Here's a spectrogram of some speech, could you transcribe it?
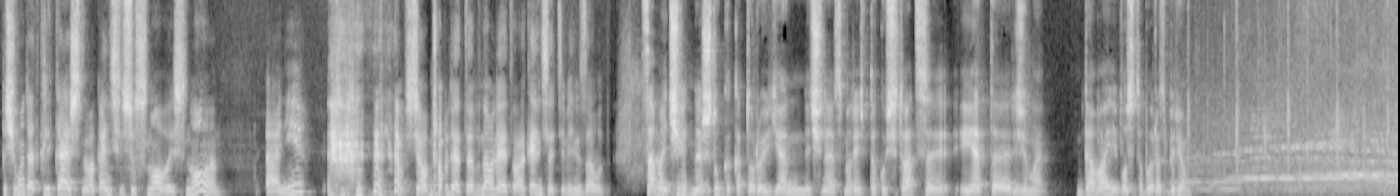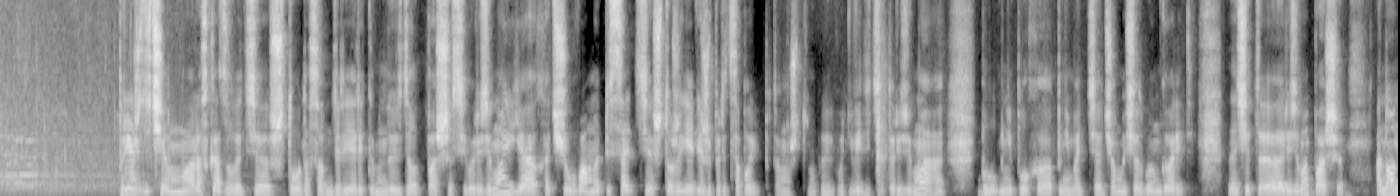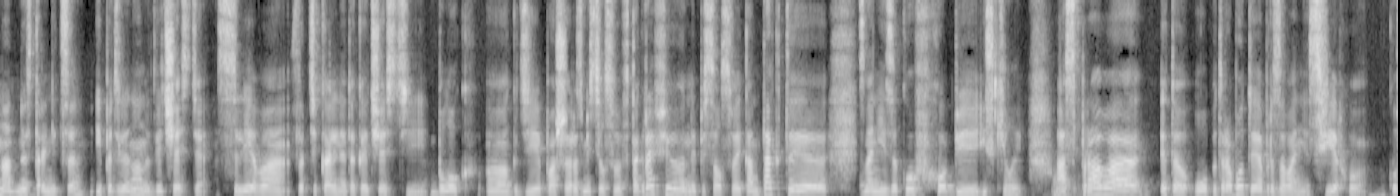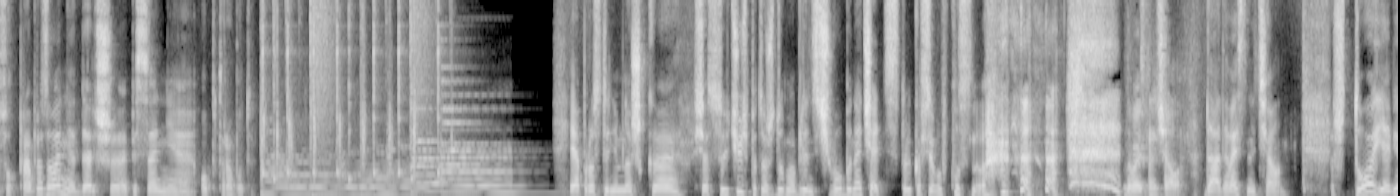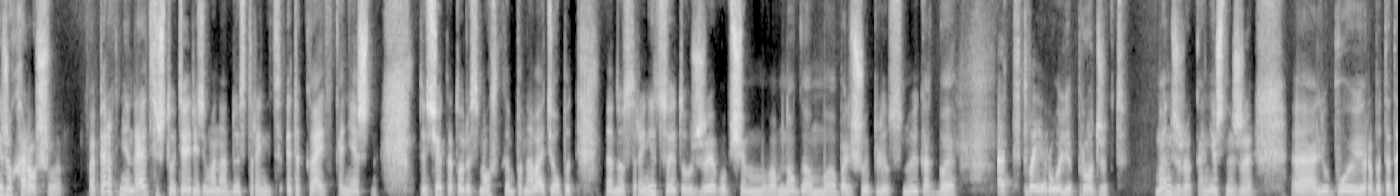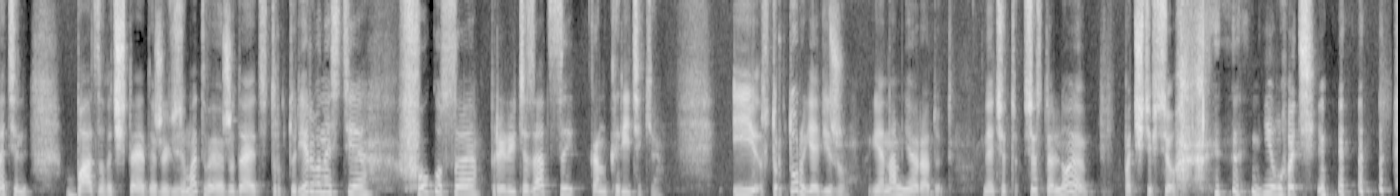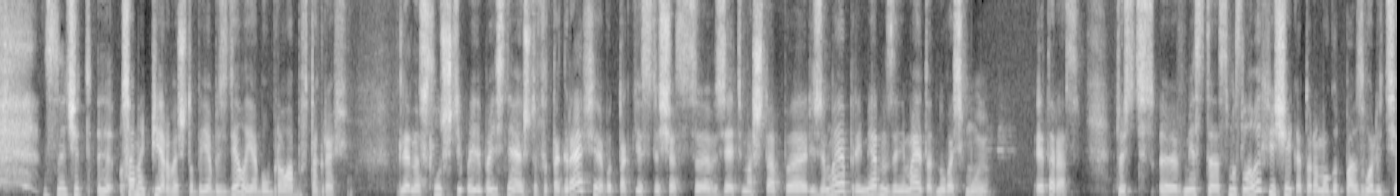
Почему ты откликаешься на вакансии все снова и снова, а они все обновляют и обновляют вакансию, а тебя не зовут. Самая очевидная штука, которую я начинаю смотреть в такой ситуации, это резюме. Давай его с тобой разберем. Прежде чем рассказывать, э, что на самом деле я рекомендую сделать Паше с его резюме, я хочу вам описать, что же я вижу перед собой, потому что ну, вы его не видите, это резюме, а было бы неплохо понимать, о чем мы сейчас будем говорить. Значит, э, резюме Паши, оно на одной странице и поделено на две части. Слева вертикальная такая часть, блок, э, где Паша разместил свою фотографию, написал свои контакты, знания языков, хобби и скиллы. А справа это опыт работы и образование. Сверху кусок про образование, дальше описание опыта работы. Я просто немножко сейчас суечусь, потому что думаю, блин, с чего бы начать? Столько всего вкусного. Давай сначала. Да, давай сначала. Что я вижу хорошего? Во-первых, мне нравится, что у тебя резюме на одной странице. Это кайф, конечно. То есть человек, который смог скомпоновать опыт на одну страницу, это уже, в общем, во многом большой плюс. Ну и как бы от твоей роли project менеджера, конечно же, э, любой работодатель базово читает даже резюме твое, ожидает структурированности, фокуса, приоритизации, конкретики. И структуру я вижу, и она мне радует. Значит, все остальное, почти все, не очень. Значит, э, самое первое, что бы я бы сделала, я бы убрала бы фотографию. Для наших слушателей поясняю, что фотография, вот так, если сейчас э, взять масштаб резюме, примерно занимает одну восьмую. Это раз. То есть э, вместо смысловых вещей, которые могут позволить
